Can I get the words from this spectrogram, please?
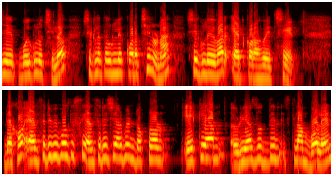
যে বইগুলো ছিল সেগুলোতে উল্লেখ করা ছিল না, সেগুলো এবার অ্যাড করা হয়েছে। দেখো, এনসিটিভি বলতেছে, NCT chairman doctor A K M Riazuddin Islam বলেন,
